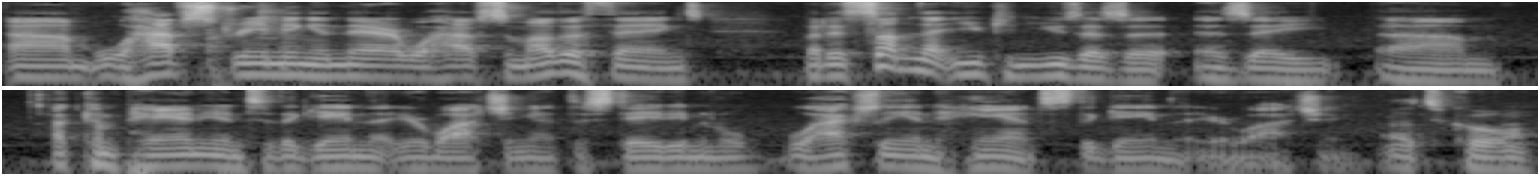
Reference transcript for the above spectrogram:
Um, we'll have streaming in there. We'll have some other things, but it's something that you can use as a as a um, a companion to the game that you're watching at the stadium, and will, will actually enhance the game that you're watching. That's cool.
